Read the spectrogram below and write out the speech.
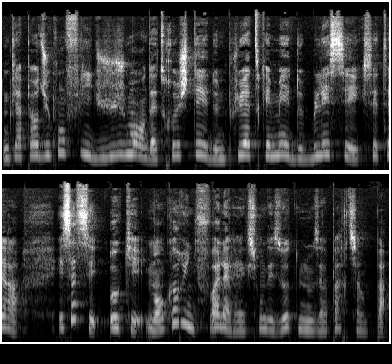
Donc la peur du conflit, du jugement, d'être rejeté, de ne plus être aimé, de blesser, etc. Et ça c'est ok, mais encore une fois, la réaction des autres ne nous appartient pas.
